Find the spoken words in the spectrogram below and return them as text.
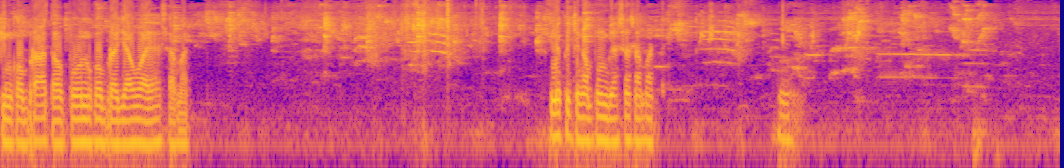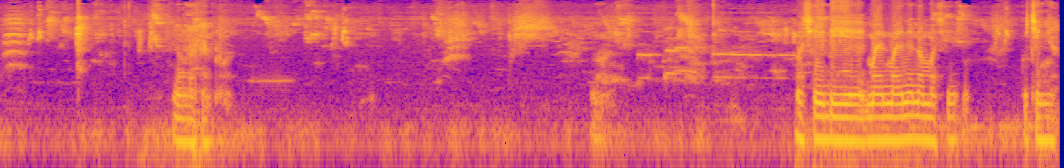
king cobra ataupun kobra jawa ya sahabat. Ini kucing kampung biasa sahabat. Nih yang ularnya bro masih di main-mainin sama si kucingnya.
